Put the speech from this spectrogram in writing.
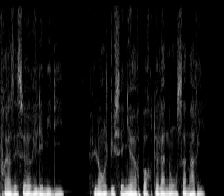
Frères et sœurs, il est midi, l'ange du Seigneur porte l'annonce à Marie.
